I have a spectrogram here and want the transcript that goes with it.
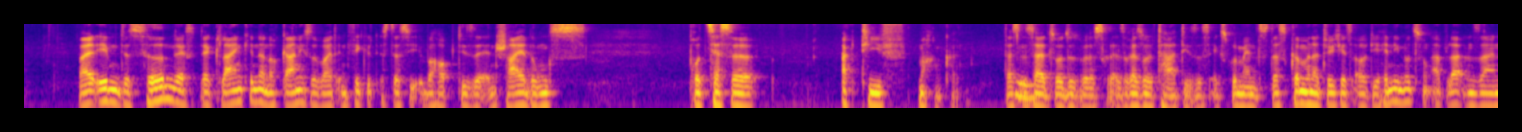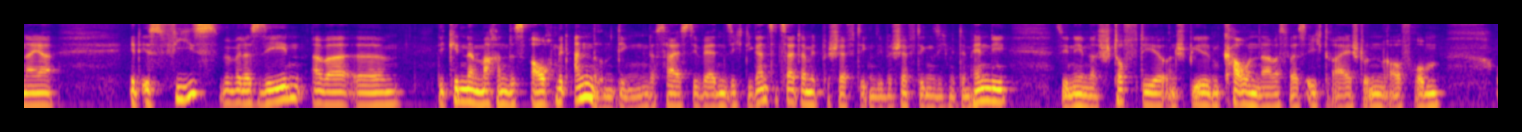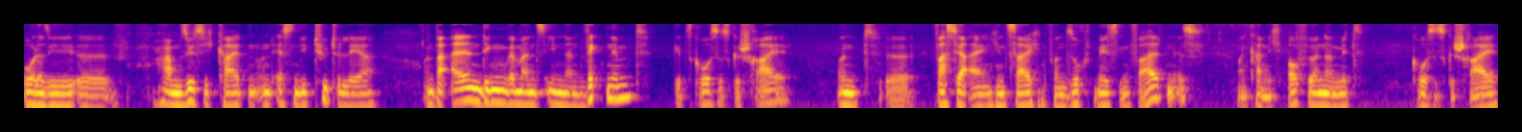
Weil eben das Hirn der, der Kleinkinder noch gar nicht so weit entwickelt ist, dass sie überhaupt diese Entscheidungsprozesse aktiv machen können. Das Mhm. ist halt so so das Resultat dieses Experiments. Das können wir natürlich jetzt auch die Handynutzung ableiten und sagen, naja, es ist fies, wenn wir das sehen, aber ähm, die Kinder machen das auch mit anderen Dingen. Das heißt, sie werden sich die ganze Zeit damit beschäftigen. Sie beschäftigen sich mit dem Handy, sie nehmen das Stofftier und spielen, kauen da, was weiß ich, drei Stunden drauf rum. Oder sie äh, haben Süßigkeiten und essen die Tüte leer. Und bei allen Dingen, wenn man es ihnen dann wegnimmt, gibt es großes Geschrei. Und äh, was ja eigentlich ein Zeichen von suchtmäßigem Verhalten ist. Man kann nicht aufhören damit, großes Geschrei,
